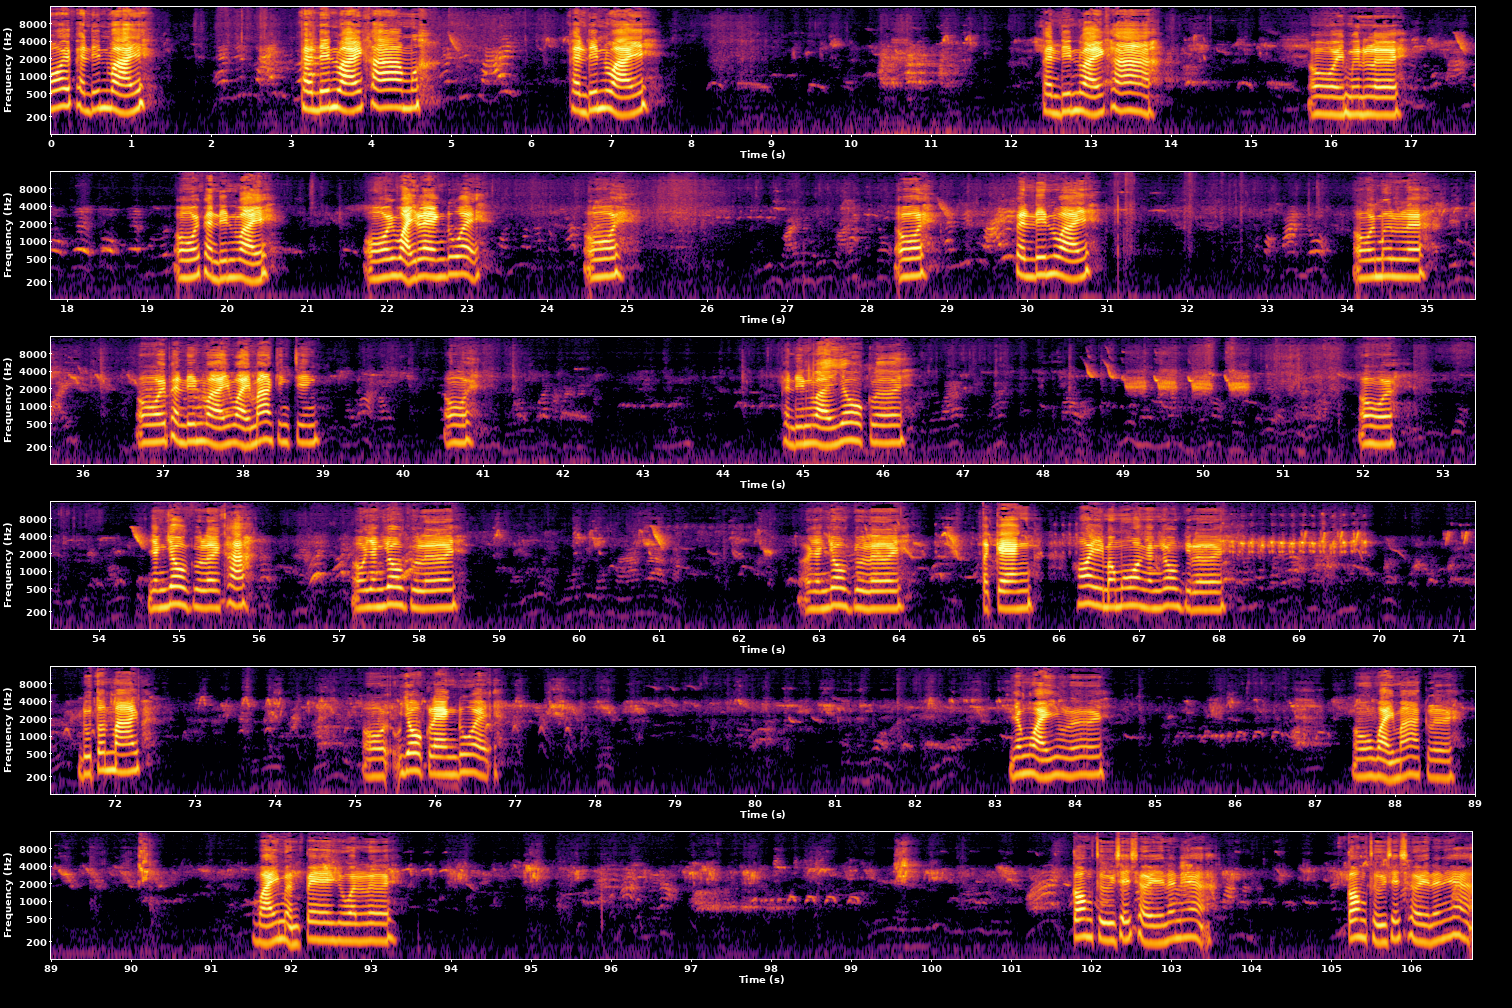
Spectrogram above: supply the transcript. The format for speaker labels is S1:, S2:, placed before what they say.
S1: โอ้ยแผ่นดินไหว แผ่นดินไหวค่ะมือแผ่นดินไหว แผ่นดินไหวค่ะ โอ้ยมึนเลย โอ้ยแผ่นดินไหว โอ้ยไหวแรงด้วย โอ้ย โอ้ย แผ่นดินไหว โอ้ยมึนเลย โอ้ยแผ่นดินไหวไหวมากจริง ๆ โอ้ย แผ่นดินไหวโยกเลย โอ้ย ยังโยกอยู่เลยค่ะ โอ้ยังโยกอยู่เลยโอ้ ยังโยกอยู่เลย ตะแกรงห้อยมะม่วงยังโยกอยู่เลย ดูต้นไม้ โอ้โยกแรงด้วย ยังไหวอยู่เลย โอ้ไหวมากเลย ไหวเหมือนเปยวนเลย กล้องถือเฉยๆนะเนี่ย กล้องถือเฉยๆนะเนี่ย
